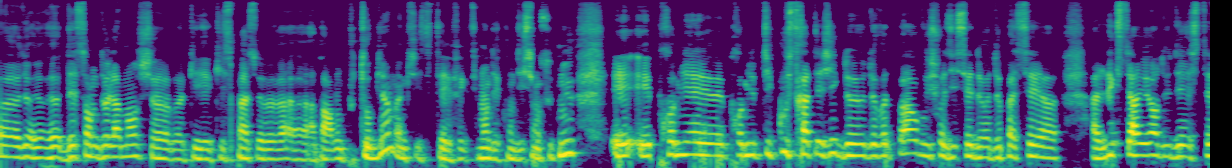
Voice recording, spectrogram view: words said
Euh, euh descendre de la Manche euh, qui, se passe apparemment plutôt bien, même si c'était effectivement des conditions soutenues. Et, premier, premier petit coup stratégique de, votre part, vous choisissez de, passer à l'extérieur du DST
